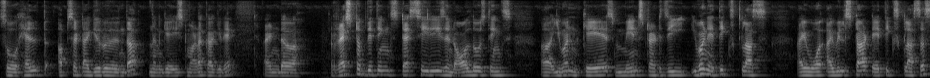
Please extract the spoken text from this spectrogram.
ಸೊ ಹೆಲ್ತ್ ಅಪ್ಸೆಟ್ ಆಗಿರೋದ್ರಿಂದ ನನಗೆ ಇಷ್ಟು ಮಾಡೋಕ್ಕಾಗಿದೆ. And rest of the things test series and all those things even K S main strategy even ethics class I ವಾ I will start ethics classes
